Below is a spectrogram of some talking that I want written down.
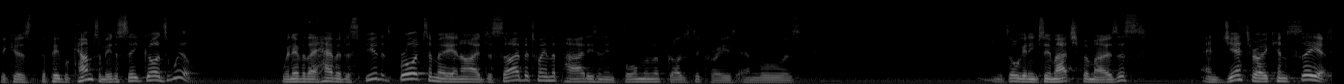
Because the people come to me to seek God's will. Whenever they have a dispute, it's brought to me, and I decide between the parties and inform them of God's decrees and laws. It's all getting too much for Moses, and Jethro can see it.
